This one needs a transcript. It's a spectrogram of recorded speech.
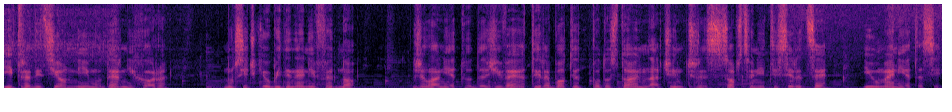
и традиционни и модерни хора, но всички обединени в едно – желанието да живеят и работят по достоен начин чрез собствените си ръце – и уменията си.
